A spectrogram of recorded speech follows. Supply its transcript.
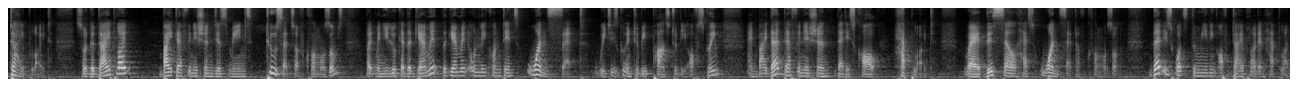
diploid. So the diploid by definition just means two sets of chromosomes. But when you look at the gamete, the gamete only contains one set, which is going to be passed to the offspring. And by that definition, that is called haploid where this cell has one set of chromosome. That is what's the meaning of diploid and haploid.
